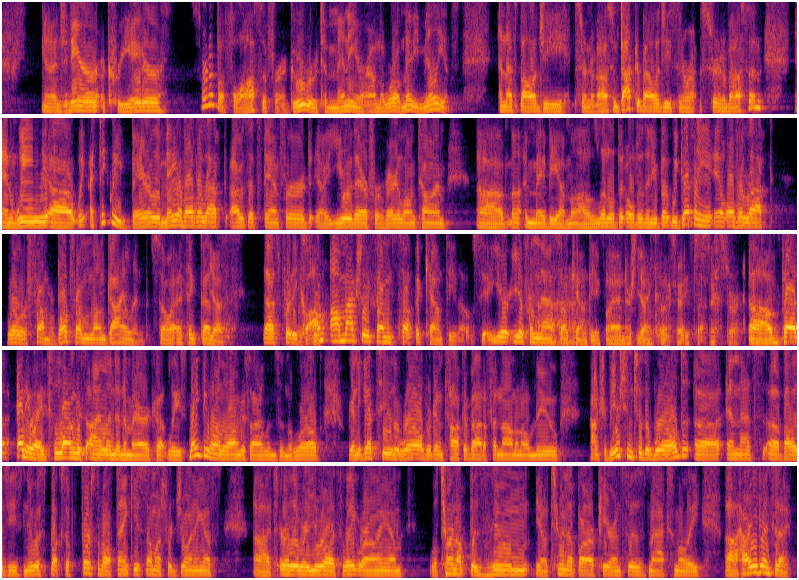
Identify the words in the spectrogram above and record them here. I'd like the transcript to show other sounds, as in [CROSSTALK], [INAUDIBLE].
an engineer, a creator, sort of a philosopher, a guru to many around the world, maybe millions. And that's Balaji Srinivasan, Dr. Balaji Srinivasan. And we, uh, we, I think we barely may have overlapped. I was at Stanford. Uh, you were there for a very long time. Uh, maybe I'm a little bit older than you, but we definitely overlapped where we're from. We're both from Long Island, so I think that's Yes. that's pretty That's cool. I'm, I'm actually from Suffolk County, though. So you're you're from Nassau Ah, County, if I understand Yes, that's right. So, Just next door. uh, but anyway, it's the longest island in America, at least, maybe one of the longest islands in the world. We're going to get to the world. We're going to talk about a phenomenal new contribution to the world, uh, and that's uh, Balaji's newest book. So first of all, thank you so much for joining us. Uh, it's early where you are. It's late where I am. We'll turn up the Zoom, you know, tune up our appearances maximally. Uh, how are you doing today?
